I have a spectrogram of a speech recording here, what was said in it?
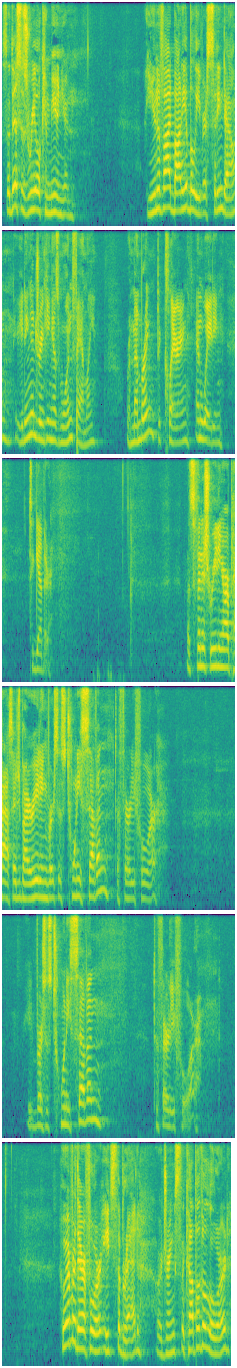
So, this is real communion. A unified body of believers sitting down, eating and drinking as one family, remembering, declaring, and waiting together. Let's finish reading our passage by reading verses 27 to 34. Read verses 27 to 34. Whoever therefore eats the bread or drinks the cup of the Lord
